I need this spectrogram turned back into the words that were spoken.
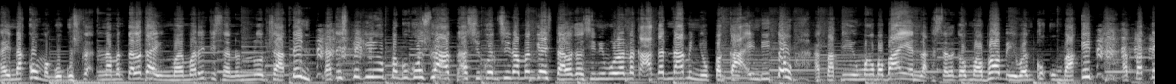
Ay nako, magugusla na naman talaga yung mamaritis na nanonood sa atin. At speaking of magugusla at as you can see naman guys, talagang sinimulan na kaagad namin yung pagkain dito at pati yung mga babae, ang lakas talaga umabab, iwan ko kung bakit. At pati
